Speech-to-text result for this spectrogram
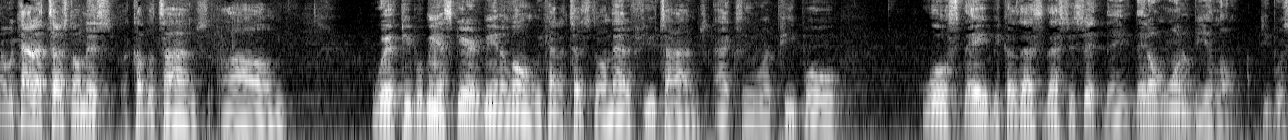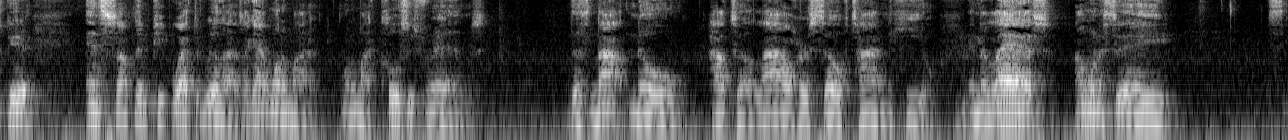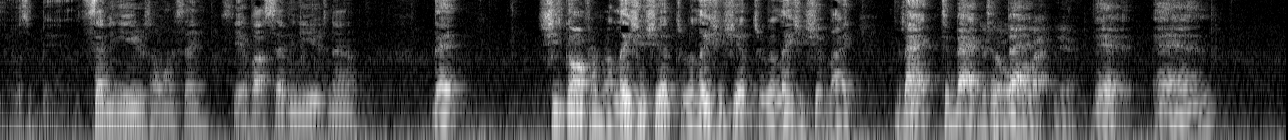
Now we kind of touched on this a couple of times um, with people being scared of being alone. We kind of touched on that a few times actually, where people will stay because that's that's just it. They they don't want to be alone. People are scared, and something people have to realize. I got one of my one of my closest friends does not know how to allow herself time to heal. In the last, I want to say, let's see, what's it been? Seven years, I want to say. Yeah, about seven years now. That she's gone from relationship to relationship to relationship, like back to back Just to back. overlap, yeah. Yeah, and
